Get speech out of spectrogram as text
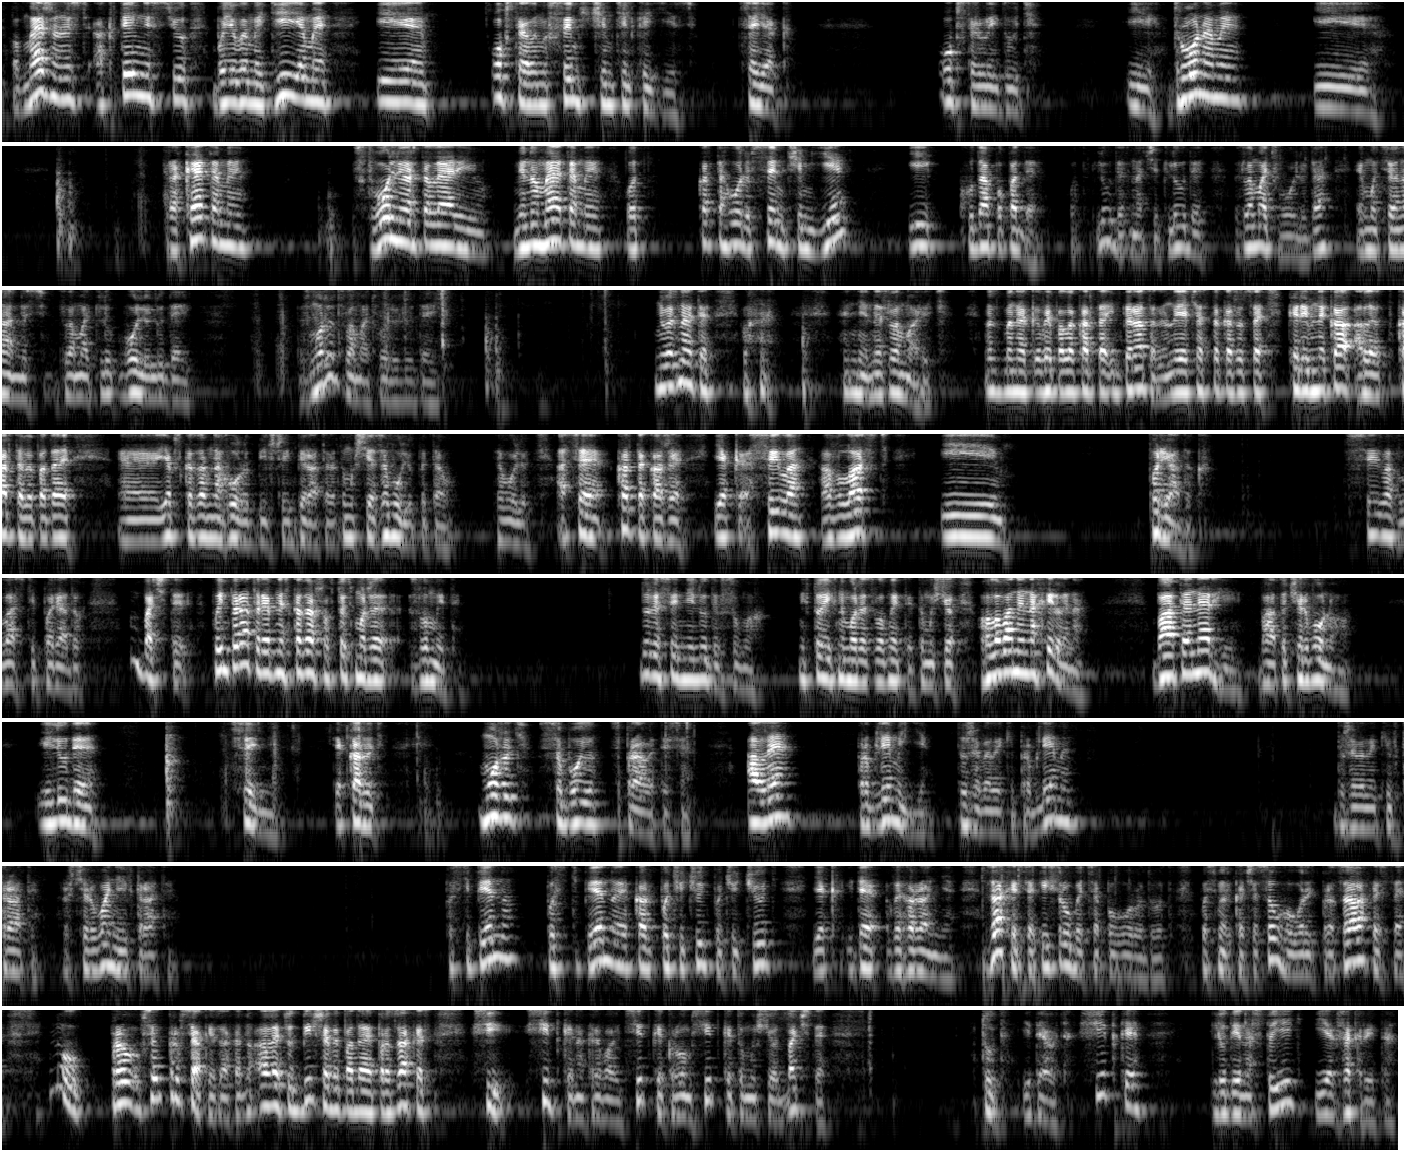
Обмеженість, активністю, бойовими діями і обстрілами всім, чим тільки є. це як обстріли йдуть і дронами, і ракетами, ствольною артилерією, мінометами. От карта говорить всім, чим є, і куди попаде. От люди, значить, люди, зламати волю, да? емоціональність, зламати волю людей. Зможуть зламати волю людей? Ну, ви знаєте, ні, не зламають. От в мене випала карта імператора. Ну, я часто кажу, це керівника, але карта випадає, е, я б сказав, на город більше імператора, тому що я за волю питав. За волю. А це карта каже, як сила, власть і порядок. Сила, власть і порядок. Ну, бачите, по імператору я б не сказав, що хтось може зломити. Дуже сильні люди в сумах. Ніхто їх не може зломити, тому що голова не нахилена. Багато енергії, багато червоного. І люди сильні, як кажуть, можуть з собою справитися. Але проблеми є. Дуже великі проблеми, дуже великі втрати, розчарування і втрати. Постепенно, постепенно, як кажуть, по чуть-чуть, по чуть-чуть, як іде вигорання. Захист якийсь робиться по городу. От восьмірка часов говорить про захист. Ну, про, про всякий захист. Ну, Але тут більше випадає про захист. Всі сітки накривають сітки, кругом сітки, тому що, от бачите, тут іде от сітки, людина стоїть і як закрита.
